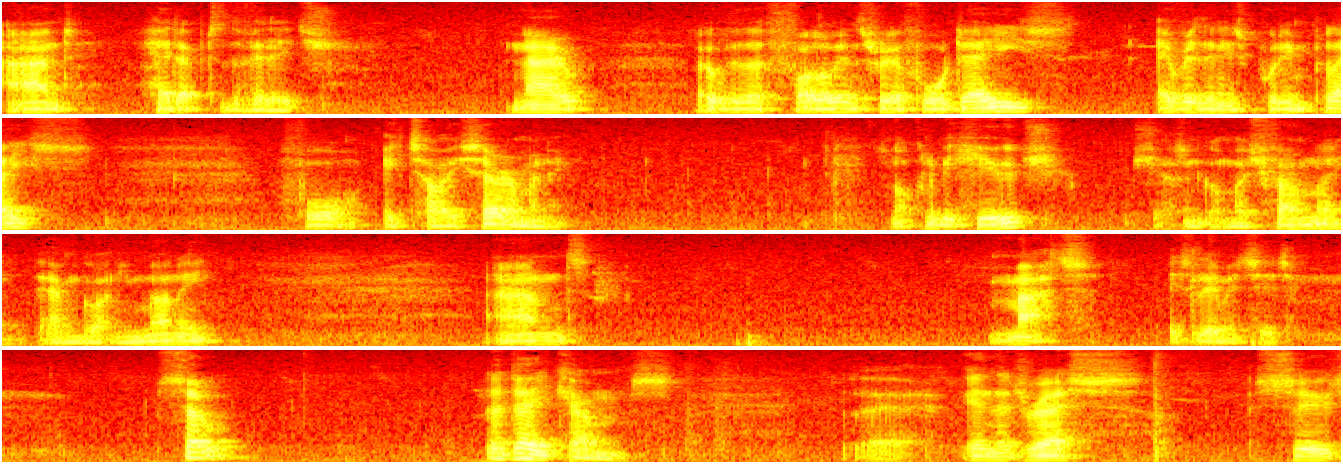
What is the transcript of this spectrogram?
and head up to the village. Now, over the following three or four days, everything is put in place for a Thai ceremony. It's not going to be huge. She hasn't got much family. They haven't got any money. And Matt is limited. So the day comes. in the dress, suit,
